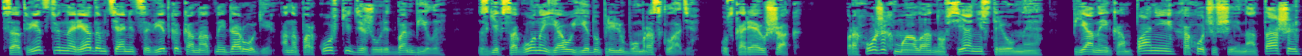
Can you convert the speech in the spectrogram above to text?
Соответственно, рядом тянется ветка канатной дороги, а на парковке дежурят бомбилы. С гексагона я уеду при любом раскладе. Ускоряю шаг. Прохожих мало, но все они стрёмные. Пьяные компании, хохочущие Наташи,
